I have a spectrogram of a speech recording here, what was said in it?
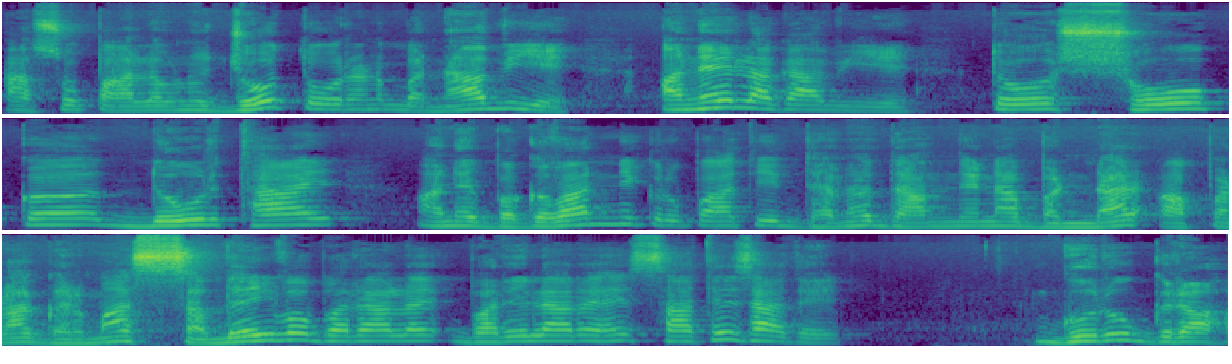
આસોપાલવનું જો તોરણ બનાવીએ અને લગાવીએ તો શોક દૂર થાય અને ભગવાનની કૃપાથી ધનધાન્યના ભંડાર આપણા ઘરમાં સદૈવ ભરાલે ભરેલા રહે. સાથે સાથે ગુરુ ગ્રહ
